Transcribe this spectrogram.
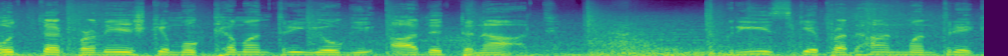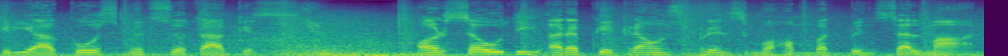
उत्तर प्रदेश के मुख्यमंत्री योगी आदित्यनाथ ग्रीस के प्रधानमंत्री क्रियाकोस मित्सोताकिस और सऊदी अरब के crown prince Mohammed bin Salman.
